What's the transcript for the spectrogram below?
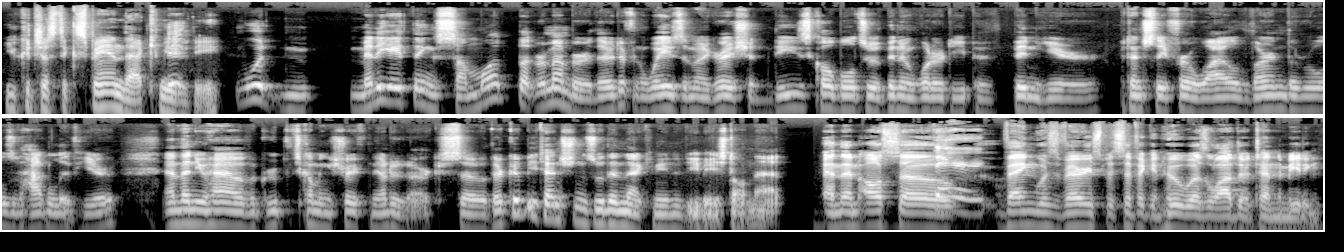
You could just expand that community. would m- mitigate things somewhat, but remember, there are different waves of migration. These kobolds who have been in Waterdeep have been here potentially for a while, learned the rules of how to live here, and then you have a group that's coming straight from the Underdark. So there could be tensions within that community based on that. And then also, There- Vang was very specific in who was allowed to attend the meeting.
